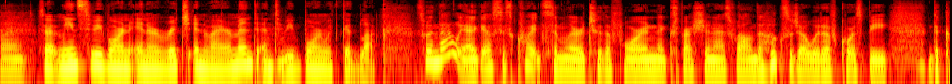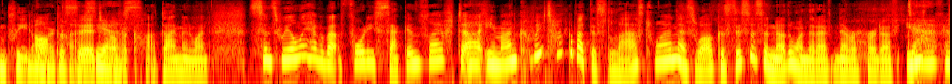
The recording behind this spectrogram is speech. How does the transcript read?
Right, right. So, it means to be born in a rich environment and mm-hmm. to be mm-hmm. born with good luck. So, in that way, I guess it's quite similar to the foreign expression as well. And the huksuja would, of course, be the complete Lower opposite class, yes. of a cl- diamond one. Since we only have about 40 seconds left, uh, oh. Iman, could we talk about this last one as well? Because this is another one that I've never heard of. Definitely.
